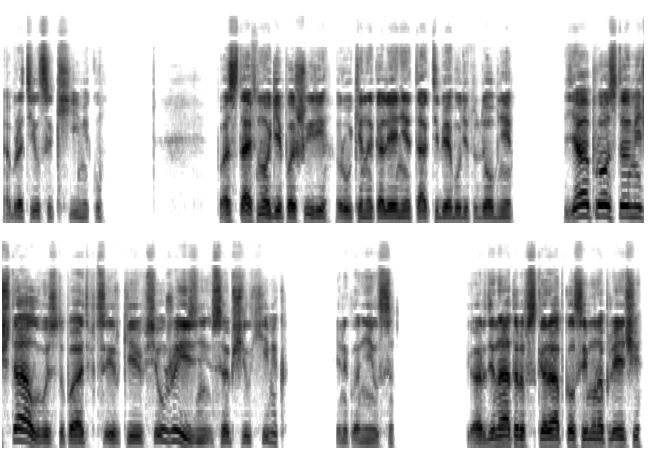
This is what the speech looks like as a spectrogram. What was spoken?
обратился к химику. — Поставь ноги пошире, руки на колени, так тебе будет удобнее. Я просто мечтал выступать в цирке всю жизнь, — сообщил химик и наклонился. Координатор вскарабкался ему на плечи,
